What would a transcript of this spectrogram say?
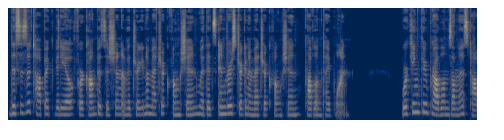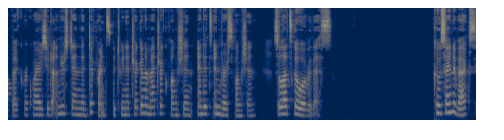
This is a topic video for composition of a trigonometric function with its inverse trigonometric function, problem type 1. Working through problems on this topic requires you to understand the difference between a trigonometric function and its inverse function, so let's go over this. Cosine of x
